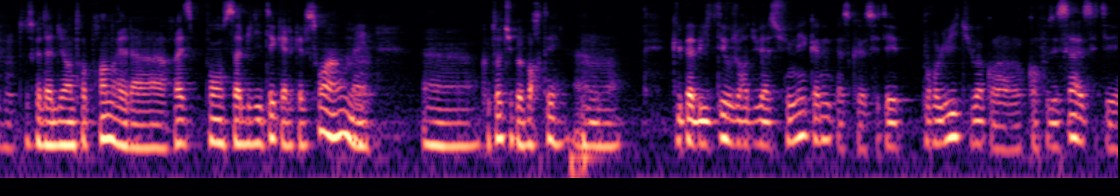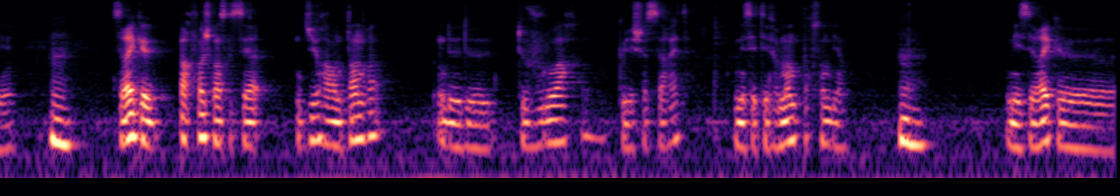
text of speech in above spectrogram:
Mhm. tout ce que tu as dû entreprendre et la responsabilité, quelle qu'elle soit, hein, mais Mhm. euh, que toi, tu peux porter à un Mhm. culpabilité aujourd'hui assumée quand même parce que c'était pour lui tu vois qu'on qu'on faisait ça c'était Mhm. c'est vrai que parfois je pense que c'est dur à entendre de, de, de vouloir que les choses s'arrêtent mais c'était vraiment pour son bien. Mais c'est vrai que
